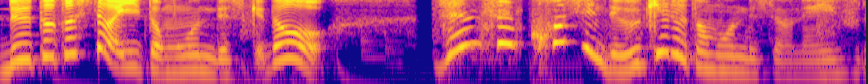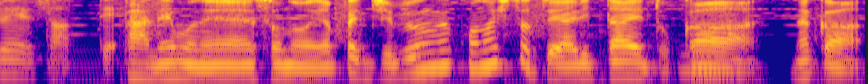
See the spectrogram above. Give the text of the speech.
ルートとしてはいいと思うんですけど全然個人で受けると思うんですよねインフルエンサーって。あでもねそのやっぱり自分がこの人とやりたいとか、なんか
